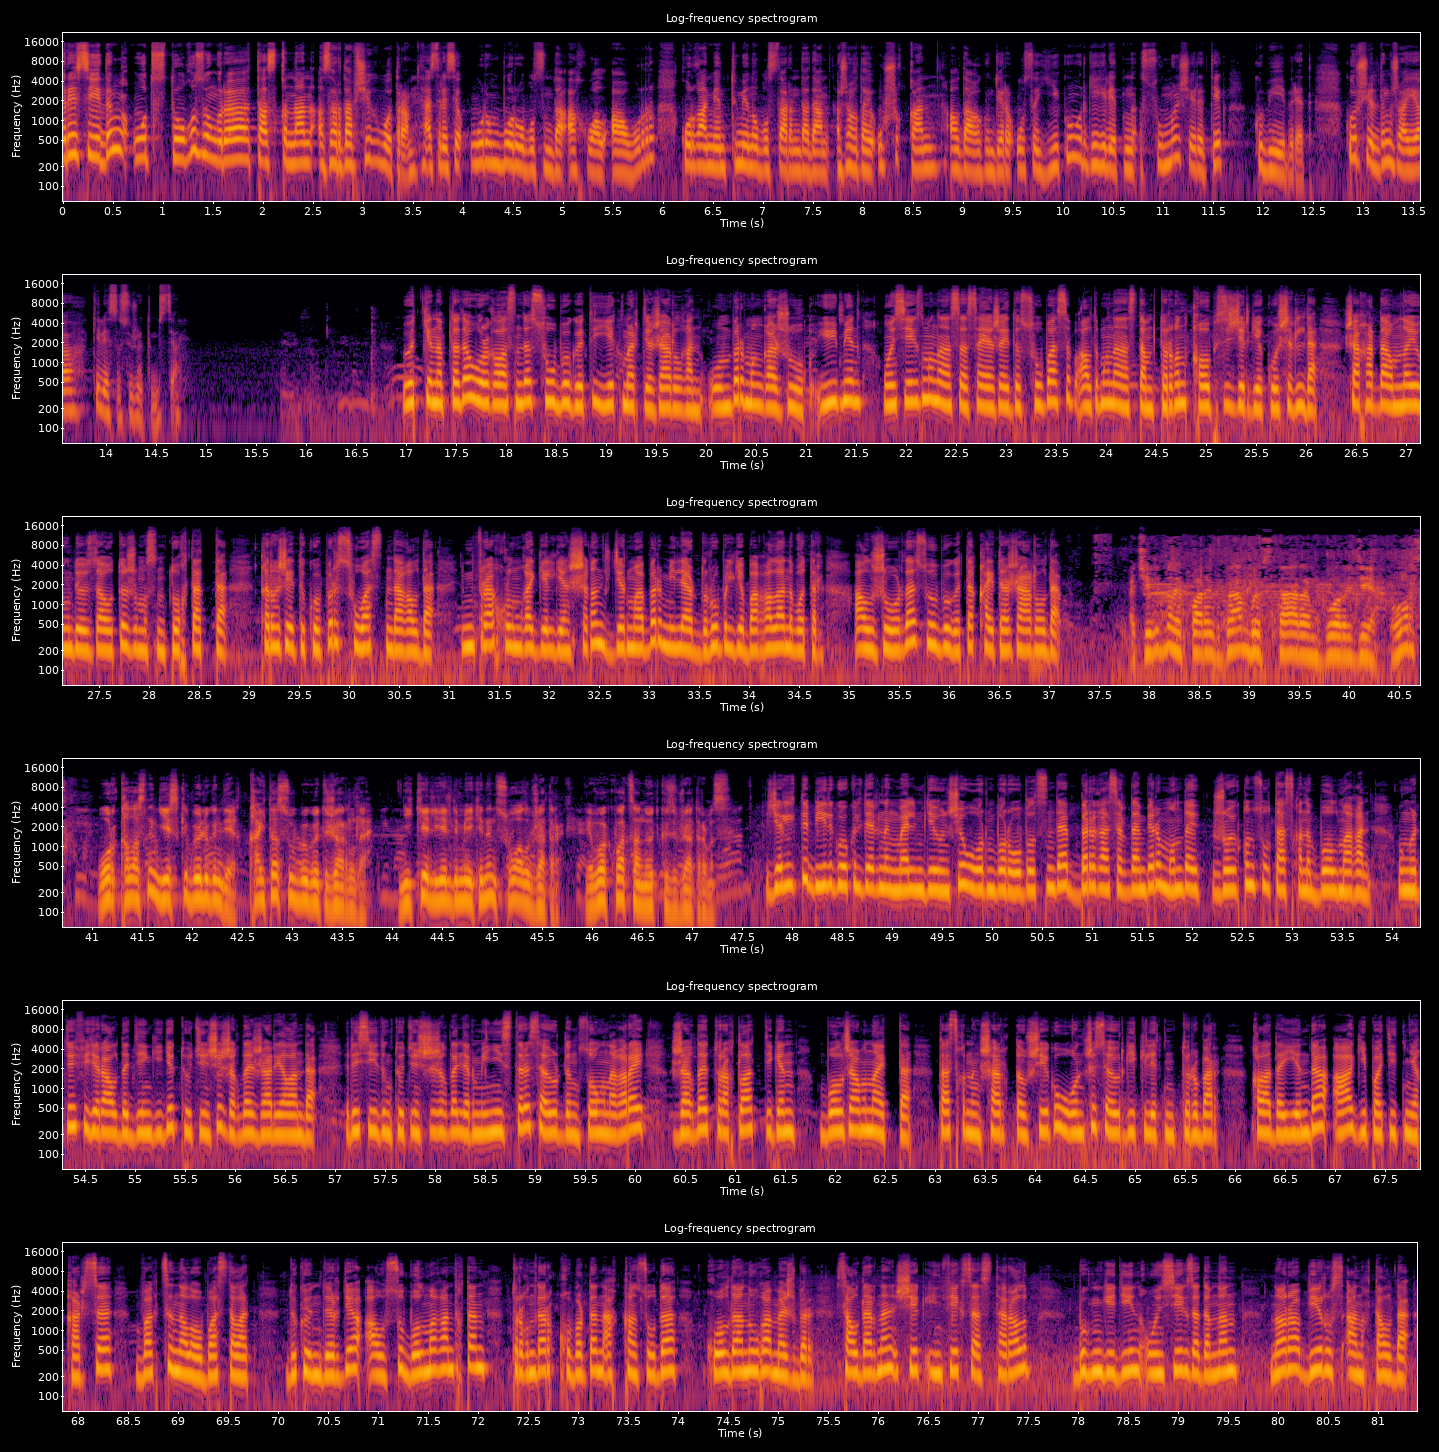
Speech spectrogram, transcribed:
Ресейдің 39 өңірі тасқыннан зардап шегіп отыр. Әсіресе Орынбор облысында ахуал ауыр, Қорған мен Түмен облыстарында да жағдай ушыққан. Алдағы күндері осы екі өңірге келетін су мөлшері тек көбейе береді. Көрші елдің жайы келесі сюжетімізде. Өткен аптада Ор қаласында су бөгеті екі мәрте жарылған. 11 мыңға жуық үй мен 18 мыңнан аса саяжайды су басып, 6 мыңнан астам тұрғын қауіпсіз жерге көшірілді. Шаһардағы мұнай өңдеу зауыты жұмысын тоқтатты. 47 көпір су астында қалды. Инфрақұрылымға келген шығын 21 миллиард рубльге бағаланып отыр. Ал жуырда су бөгеті қайта жарылды. Очередной порыв дамбы в старом городе Орске. Ор қаласының ескі бөлігінде қайта су бөгеті жарылды. Никель елді мекенін су алып жатыр. Эвакуацияны өткізіп жатырмыз. Жергілікті билік өкілдерінің мәлімдеуінше Орынбор облысында бір ғасырдан бері мұндай жойқын су тасқыны болмаған. Өңірде федералды деңгейде төтенше жағдай жарияланды. Ресейдің төтенше жағдайлар министрі сәуірдің соңына қарай жағдай тұрақталады деген болжамын айтты. Тасқынның шарықтау шегі 10 сәуірге келетін түрі бар. Қалада енді А гепатитіне қарсы вакциналау басталады. Дүкендерде аусу болмағандықтан тұрғындар құбырдан аққан суды қолдануға мәжбүр. Салдарынан шек инфекциясы таралып, бүгінге дейін 18 адамнан норовирус анықталды.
